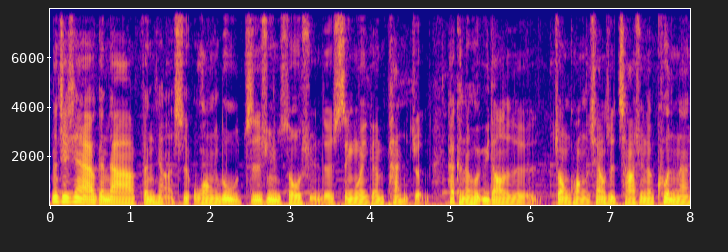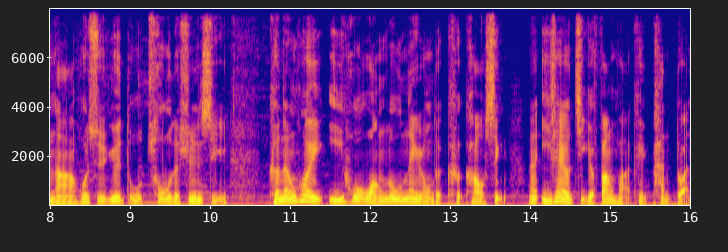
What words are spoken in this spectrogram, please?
那接下来要跟大家分享的是网络资讯搜寻的行为跟判准，它可能会遇到的状况，像是查询的困难啊，或是阅读错误的讯息。可能会疑惑网络内容的可靠性。那以下有几个方法可以判断，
